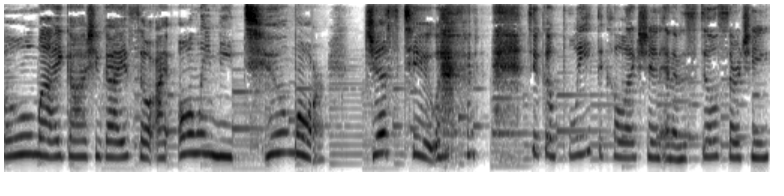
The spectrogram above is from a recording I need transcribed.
Oh my gosh, you guys. So I only need two more. Just two. to complete the collection and I'm still searching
